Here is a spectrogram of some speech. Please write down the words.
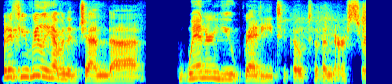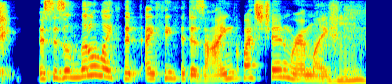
But if you really have an agenda, when are you ready to go to the nursery? This is a little like the, I think, the design question where I'm like, Mhm.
